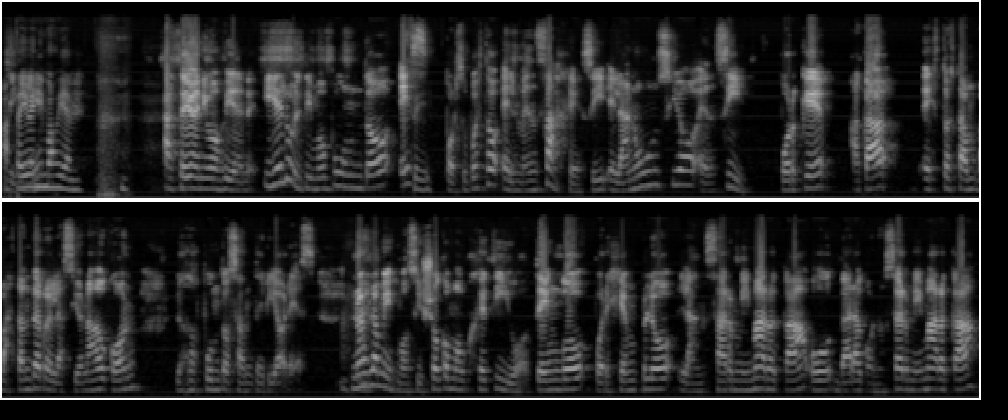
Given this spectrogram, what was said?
Hasta ahí venimos bien. Hasta ahí venimos bien. Y el último punto es, por supuesto, el mensaje, ¿sí? El anuncio en sí. Porque acá esto está bastante relacionado con los dos puntos anteriores. No es lo mismo si yo como objetivo tengo, por ejemplo, lanzar mi marca o dar a conocer mi marca,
